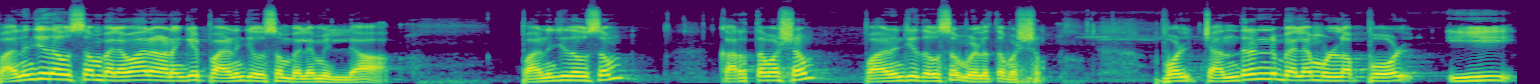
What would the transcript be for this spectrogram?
പതിനഞ്ച് ദിവസം ബലവാനാണെങ്കിൽ പതിനഞ്ച് ദിവസം ബലമില്ല. പതിനഞ്ച് ദിവസം കറുത്ത വശം പതിനഞ്ച് ദിവസം വെളുത്ത വശം. അപ്പോൾ ചന്ദ്രന് ബലമുള്ളപ്പോൾ ഈ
